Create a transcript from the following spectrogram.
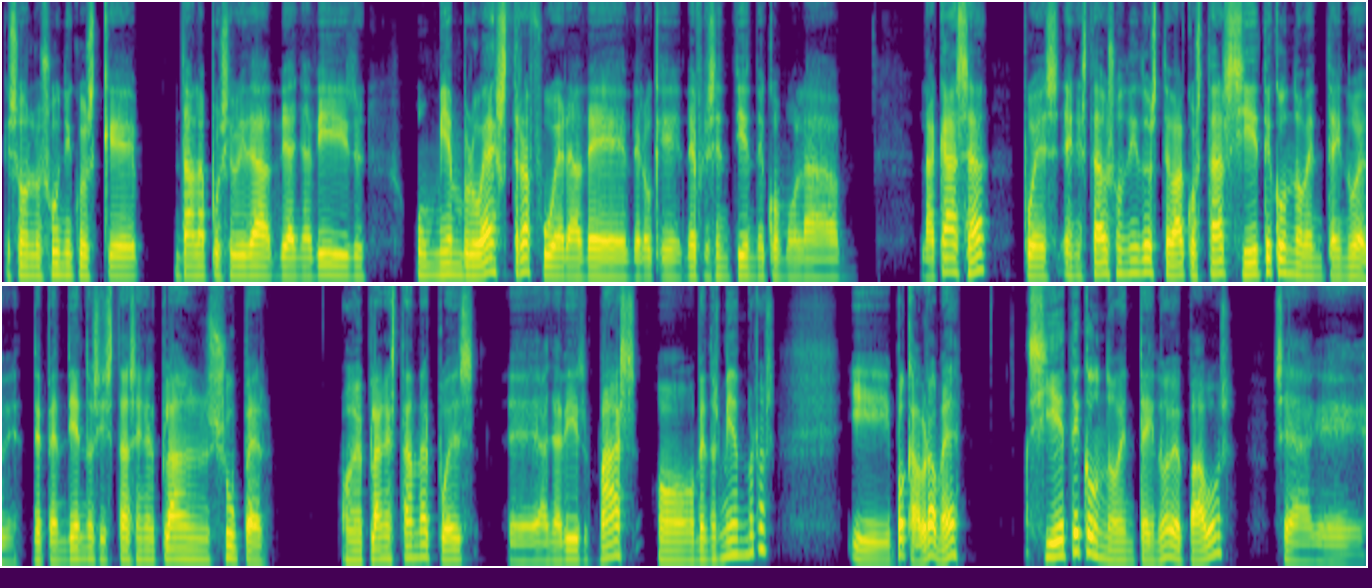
que son los únicos que dan la posibilidad de añadir un miembro extra fuera de, de lo que Netflix entiende como la, la casa, pues en Estados Unidos te va a costar 7,99. Dependiendo si estás en el plan super o en el plan estándar, puedes eh, añadir más o menos miembros. Y poca broma, ¿eh? 7,99 pavos. O sea que...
